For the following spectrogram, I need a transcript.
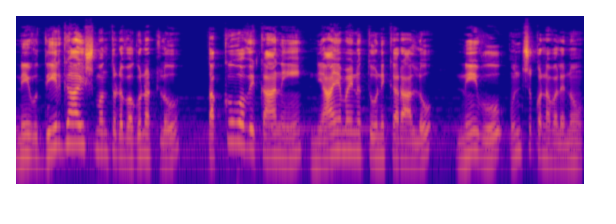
నీవు దీర్ఘాయుష్మంతుడు వగునట్లు తక్కువవి కాని న్యాయమైన తూనికరాళ్ళు నీవు ఉంచుకొనవలెను.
